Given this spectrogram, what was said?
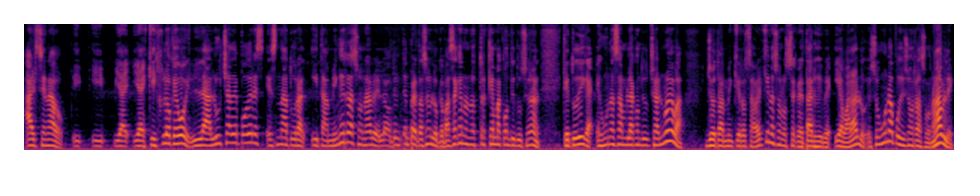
al Senado. Y, y, y, aquí es lo que voy, la lucha de poderes es natural y también es razonable, la otra interpretación, lo que pasa es que no es nuestro esquema constitucional, que tú digas, es una asamblea constitucional nueva, yo también quiero saber quiénes son los secretarios y, y avalarlo, eso es una posición razonable.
